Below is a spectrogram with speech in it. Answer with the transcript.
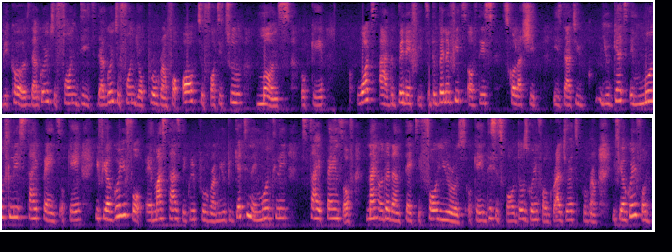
because they're going to fund it. They're going to fund your program for up to 42 months. Okay what are the benefits? The benefits of this scholarship is that you you get a monthly stipend okay? If you are going for a master's degree program you'll be getting a monthly stipends of 934 euros okay? This is for those going for graduate program. If you are going for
